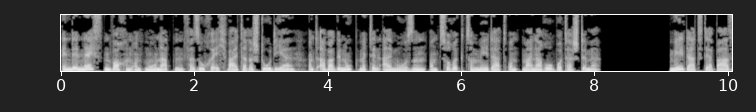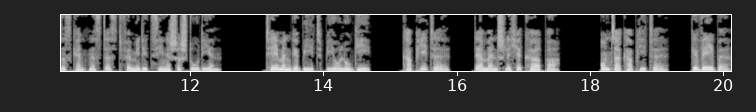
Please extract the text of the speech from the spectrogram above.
In den nächsten Wochen und Monaten versuche ich weitere Studien und aber genug mit den Almosen und zurück zum Medat und meiner Roboterstimme. Medat der Basiskenntnistest für medizinische Studien. Themengebiet Biologie. Kapitel Der menschliche Körper. Unterkapitel Gewebe.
